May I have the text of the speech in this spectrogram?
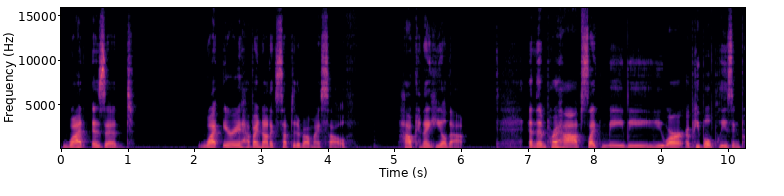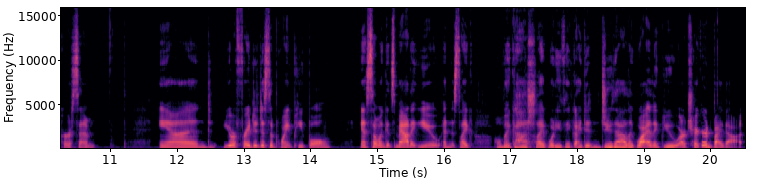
what is it? What area have I not accepted about myself? How can I heal that? And then perhaps, like maybe you are a people pleasing person and you're afraid to disappoint people, and someone gets mad at you, and it's like, oh my gosh, like, what do you think? I didn't do that. Like, why? Like, you are triggered by that.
